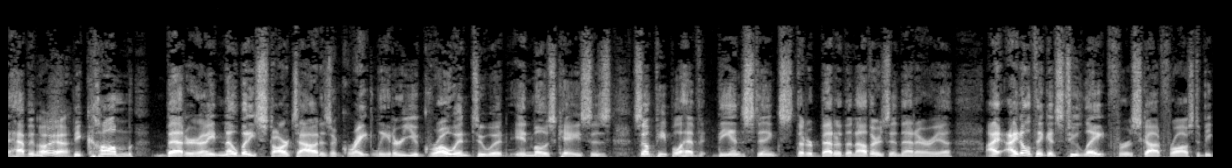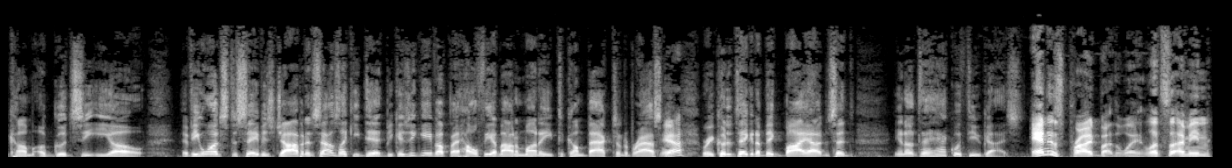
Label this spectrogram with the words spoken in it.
have him oh, yeah. become better. I mean, nobody starts out as a great leader. You grow into it in most cases. Some people have the instincts that are better than others in that area. I, I don't think it's too late for Scott Frost to become a good CEO. If he wants to save his job, and it sounds like he did, because he gave up a healthy amount of money to come back to Nebraska, yeah. where he could have taken a big buyout and said, you know, to heck with you guys. And his pride, by the way. Let's, I mean,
